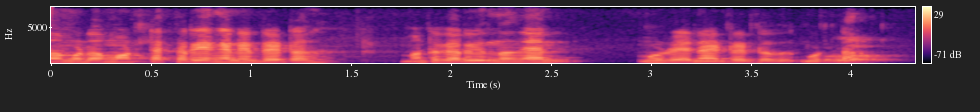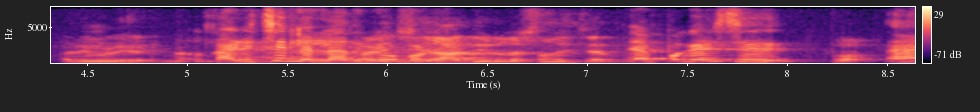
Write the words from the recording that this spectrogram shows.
നമ്മുടെ മുട്ടക്കറി എങ്ങനെയുണ്ട് കേട്ടോ മുട്ടക്കറി ഇന്ന് ഞാൻ മുഴുവനായിട്ട് ഇട്ടത് മുട്ട. അടിപൊളിയായിട്ടുണ്ട്. കഴിച്ചില്ലല്ലോ അത് കഴിച്ച് ആദ്യം ഒരു കഷ്ണം വെച്ചായിരുന്നു. എപ്പോ കഴിച്ച്? ഏ?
